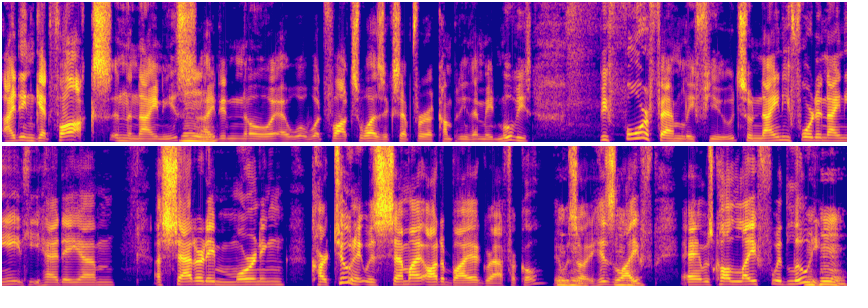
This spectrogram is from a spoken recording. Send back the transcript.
I didn't get Fox in the 90s. Mhm. I didn't know uh, what Fox was except for a company that made movies. Before Family Feud, so 94 to 98, he had a um a Saturday morning cartoon. It was semi-autobiographical. It was Mhm. uh, his Mhm. life and it was called Life with Louie. Mhm.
